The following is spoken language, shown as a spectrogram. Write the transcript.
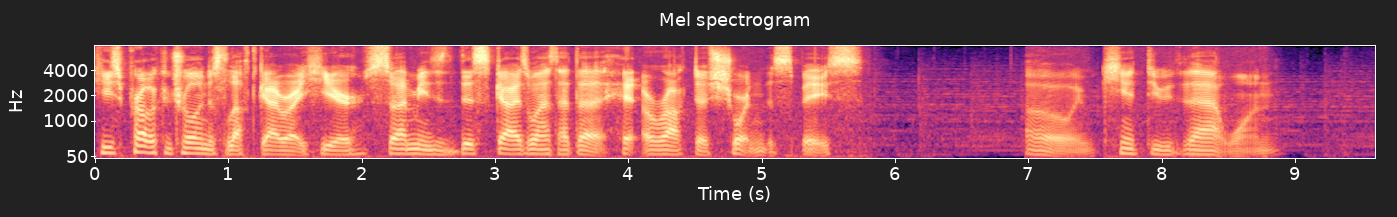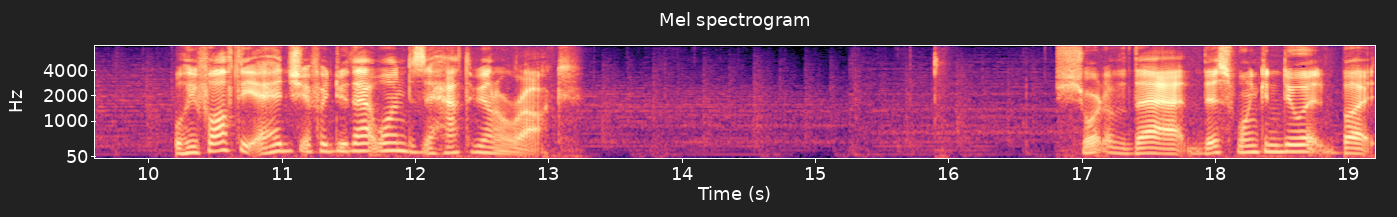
he's probably controlling this left guy right here. So that means this guy's one has to have to hit a rock to shorten the space. Oh, we can't do that one. Will he fall off the edge if I do that one? Does it have to be on a rock? Short of that, this one can do it, but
